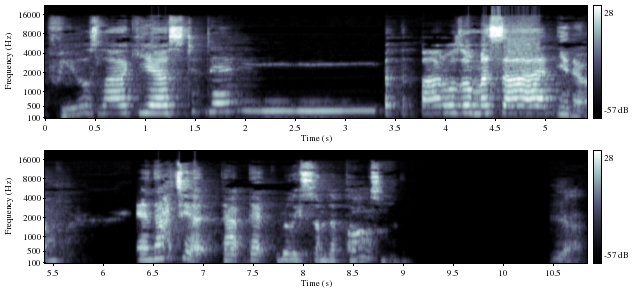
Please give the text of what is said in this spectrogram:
It feels like yesterday, but the bottle's on my side, you know. And that's it. That that really sums up the whole song, Yeah,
